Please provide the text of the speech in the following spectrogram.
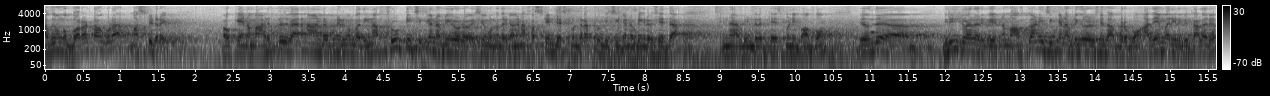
அது உங்கள் பரோட்டா கூட மஸ்ட் ட்ரை ஓகே நம்ம அடுத்தது வேறு நான் ஆர்டர் பண்ணியிருக்கோம். பார்த்தீங்கன்னா ஃப்ரூட்டி சிக்கன் அப்படிங்கிற ஒரு விஷயம் கொண்டு வந்திருக்காங்க. நான் ஃபஸ்ட் டைம் டேஸ்ட் பண்ணுறேன் ஃப்ரூட்டி சிக்கன் அப்படிங்கிற விஷயத்த. என்ன அப்படின்றத டேஸ்ட் பண்ணி பார்ப்போம். இது வந்து க்ரீன் கலரில் இருக்குது நம்ம ஆப்கானி சிக்கன் அப்படிங்கிற ஒரு விஷயம் சாப்பிட்ருப்போம் அதே மாதிரி இருக்குது கலரு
